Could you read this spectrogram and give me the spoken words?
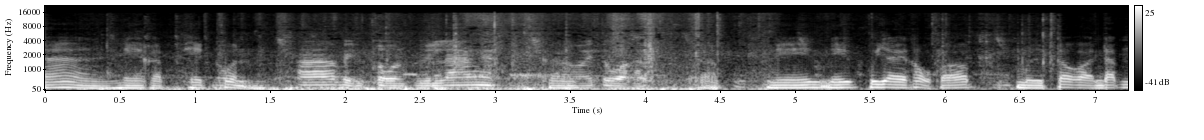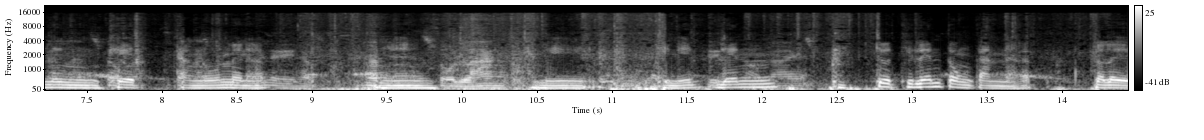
อ่านี่ครับเหตุผลถ้าเป็นโซนพื้นล่างอะครับน้อยตัวครับครับนี่นี่ผู้ใหญ่เขาก็มือต่ออันดับหนึ่งเขตทางนู้นเลยนะครับเลยครับถ้าอืมโซนล่างนี่ทีนี้เล่นได้จุดที่เล่นตรงกันนะครับ ก็เลย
